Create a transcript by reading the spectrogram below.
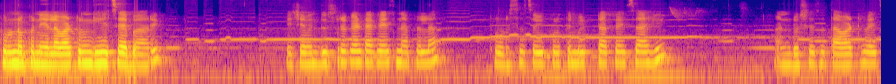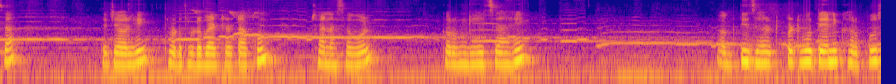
पूर्णपणे याला वाटून घ्यायचं आहे बारीक. याच्यामध्ये दुसरं काय टाकायचं नाही आपल्याला? थोडंसं चवीपुरतं मीठ टाकायचं आहे. आणि डोश्याचा तावा ठेवायचा. त्याच्यावर हे थोडं थोडं बॅटर टाकून छान असा गोल करून घ्यायचं आहे. अगदी झटपट होते आणि खरपूस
